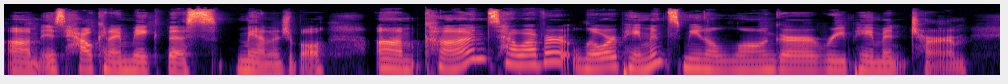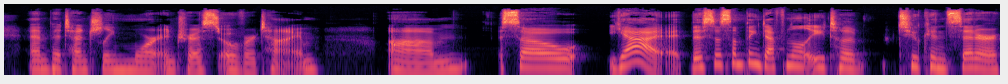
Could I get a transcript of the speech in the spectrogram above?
Um, is how can I make this manageable? Um, cons, however, lower payments mean a longer repayment term and potentially more interest over time. Um, so yeah, this is something definitely to to consider.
